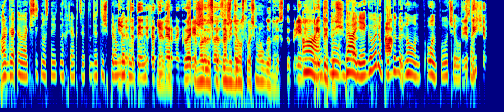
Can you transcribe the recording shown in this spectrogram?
э, окислительно-восстановительных реакций. Это в 2001 Нет, году. Это, это, это ты, наверное, говоришь... Это Нобелевская за, премия 98 -го года. Нобелевскую премию а, предыдущую. Ну, да, да, я и говорю, преду... а, но он, он получил. 2000...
